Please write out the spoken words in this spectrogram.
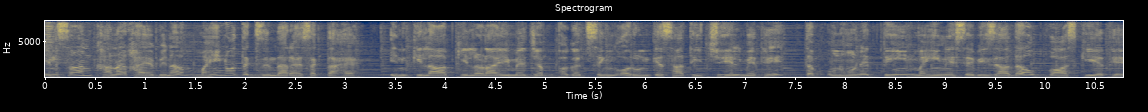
इंसान खाना खाए बिना महीनों तक ज़िंदा रह सकता है। इनकिलाब की लड़ाई में जब भगत सिंह और उनके साथी जेल में थे, तब उन्होंने तीन महीने से भी ज़्यादा उपवास किए थे।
